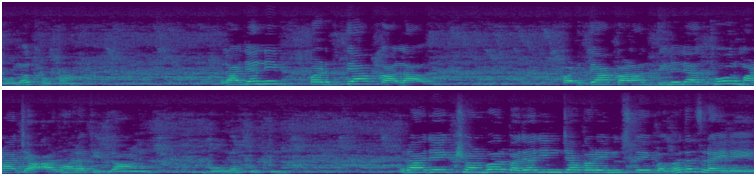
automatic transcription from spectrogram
बोलत होता. राजांनी पडत्या काळात पडत्या काळात दिलेल्या थोर मनाच्या आधाराची जाण बोलत होती. राजे क्षणभर बजाजींच्याकडे नुसते बघतच राहिले.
